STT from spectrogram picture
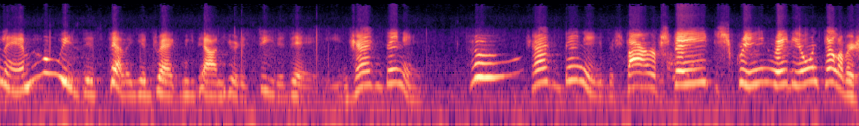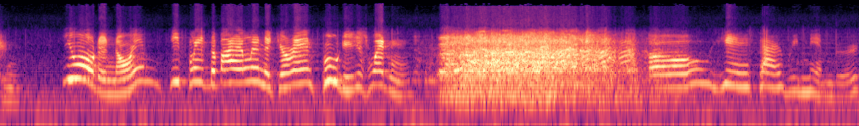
Clem, who is this fella you dragged me down here to see today? Jack Benny. Who? Jack Benny, the star of stage, screen, radio, and television. You ought to know him. He played the violin at your Aunt Pootie's wedding. Oh, yes, I remember.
